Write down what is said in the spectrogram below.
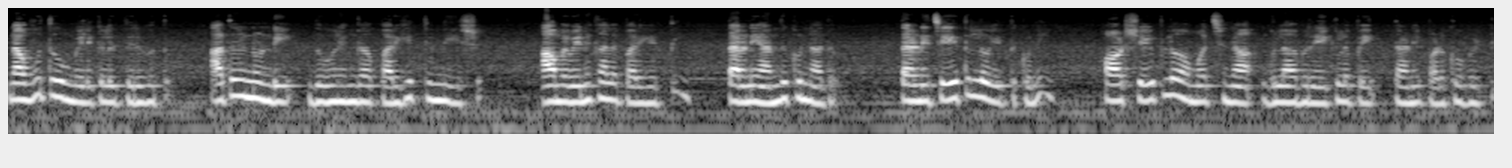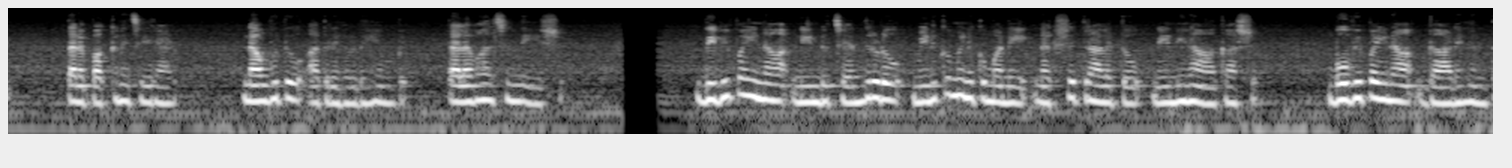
నవ్వుతూ మెలికలు తిరుగుతూ అతని నుండి దూరంగా పరిగెత్తింది ఇషు ఆమె వెనకాల పరిగెత్తి తనని అందుకున్నదు. తనని చేతుల్లో ఎత్తుకుని హాట్ షేప్లో అమర్చిన గులాబీ రేకులపై తనని పడుకోబెట్టి తన పక్కన చేరాడు. నవ్వుతూ అతని హృదయంపై తలవాల్చింది ఈషు దివిపైన నిండు చంద్రుడు మిణుకు మిణుకుమనే నక్షత్రాలతో నిండిన ఆకాశం. భూమిపైన గాడినంత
